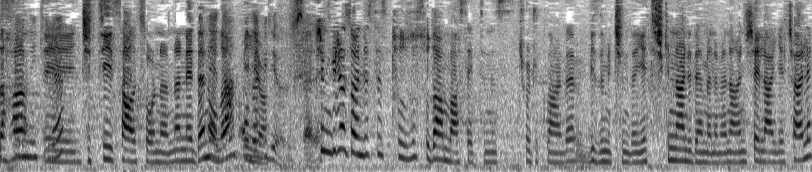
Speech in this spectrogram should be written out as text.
daha Kesinlikle. e, ciddi sağlık sorunlarına neden, Neden olabiliyor. olabiliyoruz, evet. Şimdi biraz önce siz tuzlu sudan bahsettiniz çocuklarda, bizim için de, yetişkinlerde de hemen hemen aynı şeyler geçerli.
